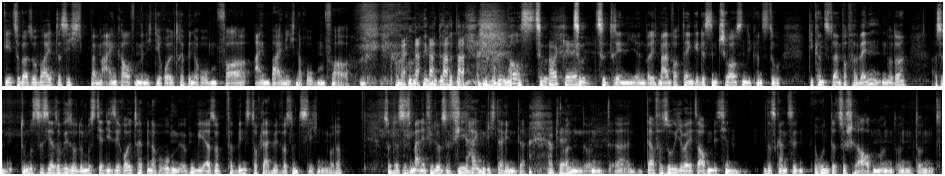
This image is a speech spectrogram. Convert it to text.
geht sogar so weit, dass ich beim Einkaufen, wenn ich die Rolltreppe nach oben fahre, einbeinig nach oben fahre, um dort die Balance zu, okay. zu, zu trainieren, weil ich mir einfach denke, das sind Chancen, die kannst du, die kannst du einfach verwenden, oder? Also du musst es ja sowieso, du musst ja diese Rolltreppe nach oben irgendwie, also verbindest doch gleich mit was Nützlichem, oder? So, das ist meine Philosophie eigentlich dahinter. Okay. Und, und äh, da versuche ich aber jetzt auch ein bisschen das Ganze runterzuschrauben und, und, und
